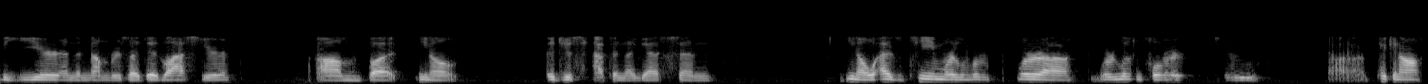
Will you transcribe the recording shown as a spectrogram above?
the year and the numbers I did last year. Um, but you know, it just happened, I guess. And you know, as a team, we're we're we're uh, we're looking forward to uh, picking off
